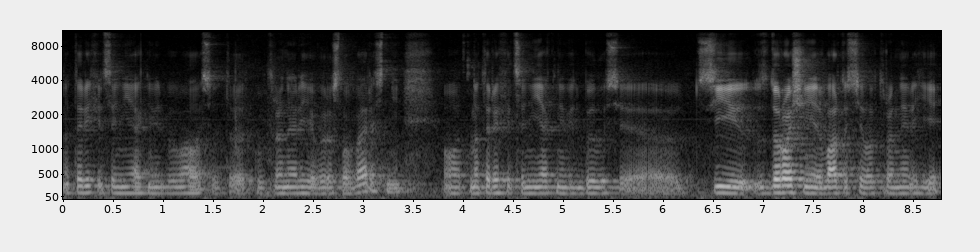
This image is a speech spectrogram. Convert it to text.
на тарифі це ніяк не відбувалося. Електроенергія виросла в вересні, от, на тарифі це ніяк не відбилося. Ці здорожчання вартості електроенергії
